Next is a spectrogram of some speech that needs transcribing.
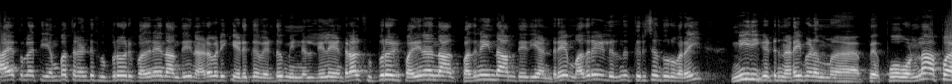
ஆயிரத்தி தொள்ளாயிரத்தி எண்பத்தி ரெண்டு பிப்ரவரி பதினைந்தாம் தேதி நடவடிக்கை எடுக்க வேண்டும் இந்நிலை என்றால் பிப்ரவரி பதினைந்தாம் பதினைந்தாம் தேதி அன்றே மதுரையிலிருந்து திருச்செந்தூர் வரை நீதி கேட்டு நடைபெறும் போவோம்னா அப்போ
